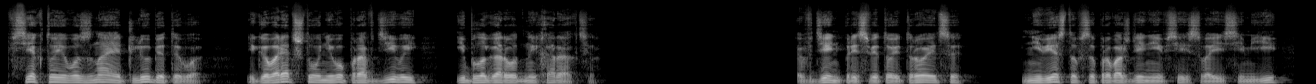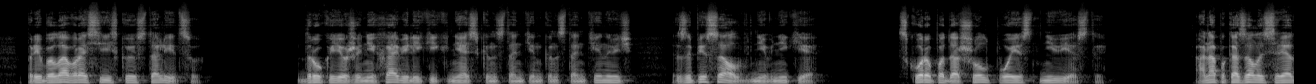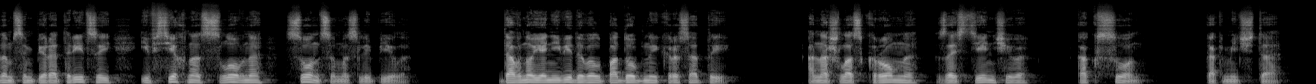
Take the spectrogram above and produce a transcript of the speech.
все, кто его знает, любят его и говорят, что у него правдивый и благородный характер. В день Пресвятой Троицы невеста в сопровождении всей своей семьи прибыла в российскую столицу. Друг ее жениха, великий князь Константин Константинович, записал в дневнике «Скоро подошел поезд невесты». Она показалась рядом с императрицей и всех нас словно солнцем ослепила. Давно я не видывал подобной красоты. Она шла скромно, застенчиво, как сон, как мечта.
